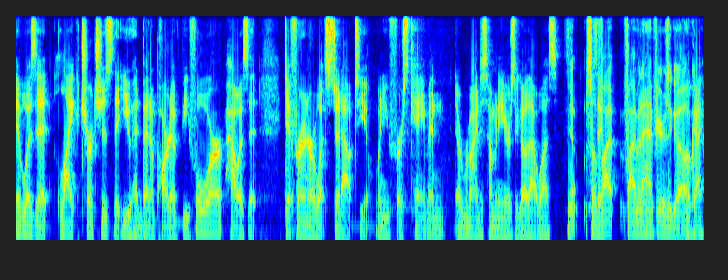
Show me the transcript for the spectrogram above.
It was it like churches that you had been a part of before? How is it different, or what stood out to you when you first came? And uh, remind us how many years ago that was. Yep. So five five and a half years ago. Okay.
